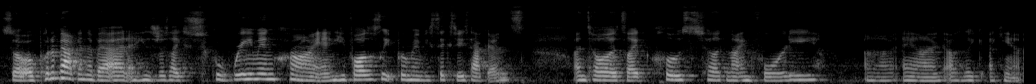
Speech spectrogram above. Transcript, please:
So I put him back in the bed and he's just like screaming, crying. He falls asleep for maybe 60 seconds until it's like close to like 9.40. Uh, and I was like, I can't.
